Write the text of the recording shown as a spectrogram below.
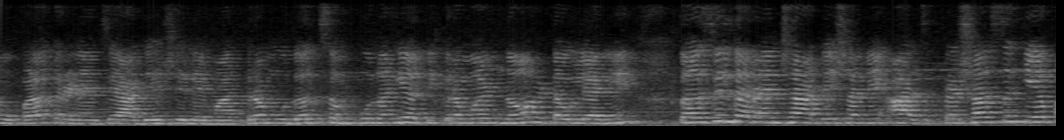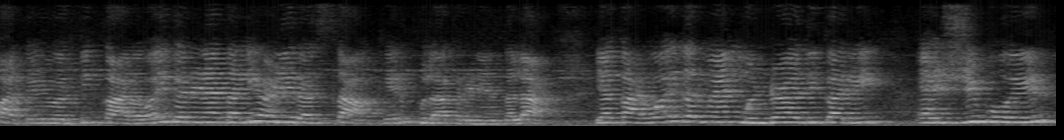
मोकळा करण्याचे आदेश दिले. मात्र मुदत संपूनही अतिक्रमण न हटवल्याने तहसीलदारांच्या आदेशाने आज प्रशासकीय पातळीवरती कारवाई करण्यात आली आणि रस्ता अखेर खुला करण्यात आला. या कारवाई दरम्यान मंडळ अधिकारी एस जी भोईर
